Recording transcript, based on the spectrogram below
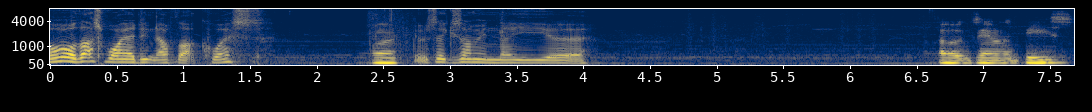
Oh, that's why I didn't have that quest. Why? It was examine the uh, Oh, examine the piece.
